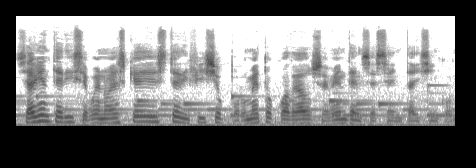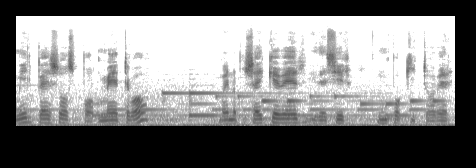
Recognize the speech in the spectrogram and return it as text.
si alguien te dice, bueno, es que este edificio por metro cuadrado se vende en 65 mil pesos por metro, bueno, pues hay que ver y decir un poquito, a ver,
